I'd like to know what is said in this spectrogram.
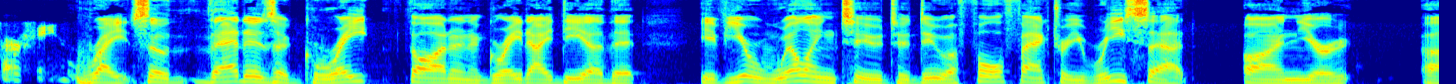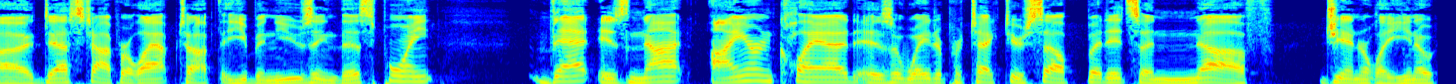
surfing? Right. So that is a great thought and a great idea that if you're willing to to do a full factory reset on your uh, desktop or laptop that you've been using this point, that is not ironclad as a way to protect yourself, but it's enough generally. You know,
